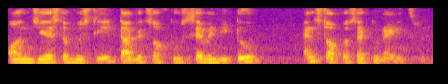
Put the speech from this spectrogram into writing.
on JSW Steel, targets of 272 and stop loss at 293.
